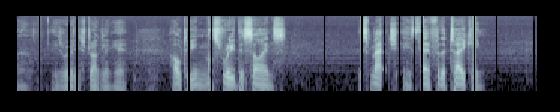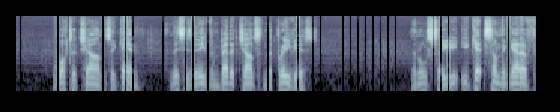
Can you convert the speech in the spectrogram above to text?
Well, he's really struggling here. Holty must read the signs. This match is there for the taking. What a chance again. And this is an even better chance than the previous. And also, you, you get something out of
